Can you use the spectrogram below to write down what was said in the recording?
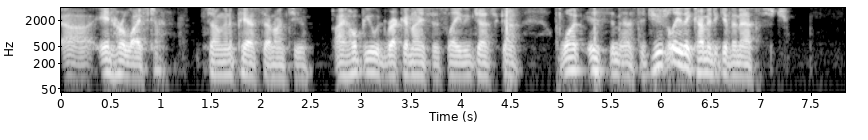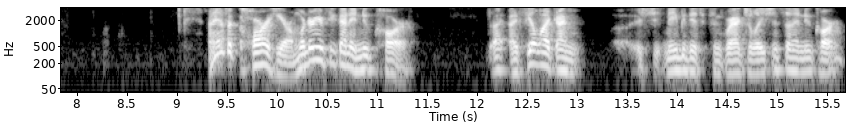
uh, in her lifetime. So I'm going to pass that on to you. I hope you would recognize this lady, Jessica. What is the message? Usually they come in to give a message. I have a car here. I'm wondering if you got a new car. I, I feel like I'm uh, maybe there's congratulations on a new car.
